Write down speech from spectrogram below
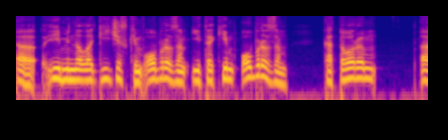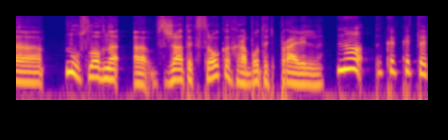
а, именно логическим образом и таким образом, которым, а, ну, условно, а, в сжатых сроках работать правильно. Ну, как это,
